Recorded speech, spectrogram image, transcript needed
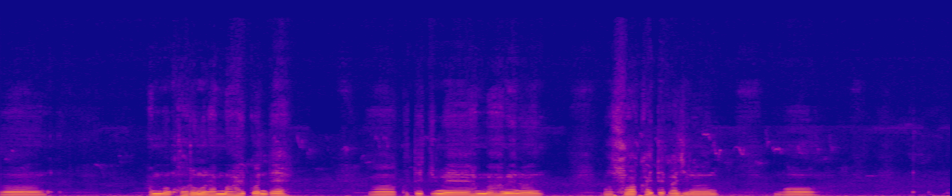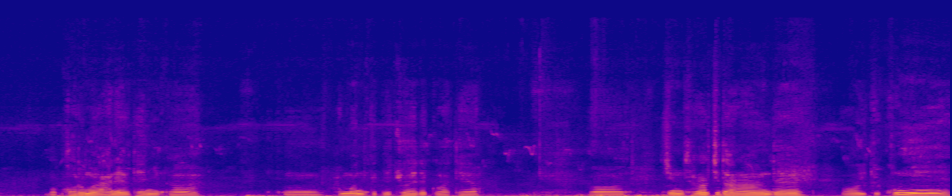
어 한번 거름을 한번 할 건데 어 그때쯤에 한번 하면은 뭐 수확할 때까지는 뭐, 뭐 걸음을 안 해도 되니까 어, 한번 그때 줘야 될 것 같아요. 어, 지금 생각지도 않았는데 어, 이렇게 콩이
